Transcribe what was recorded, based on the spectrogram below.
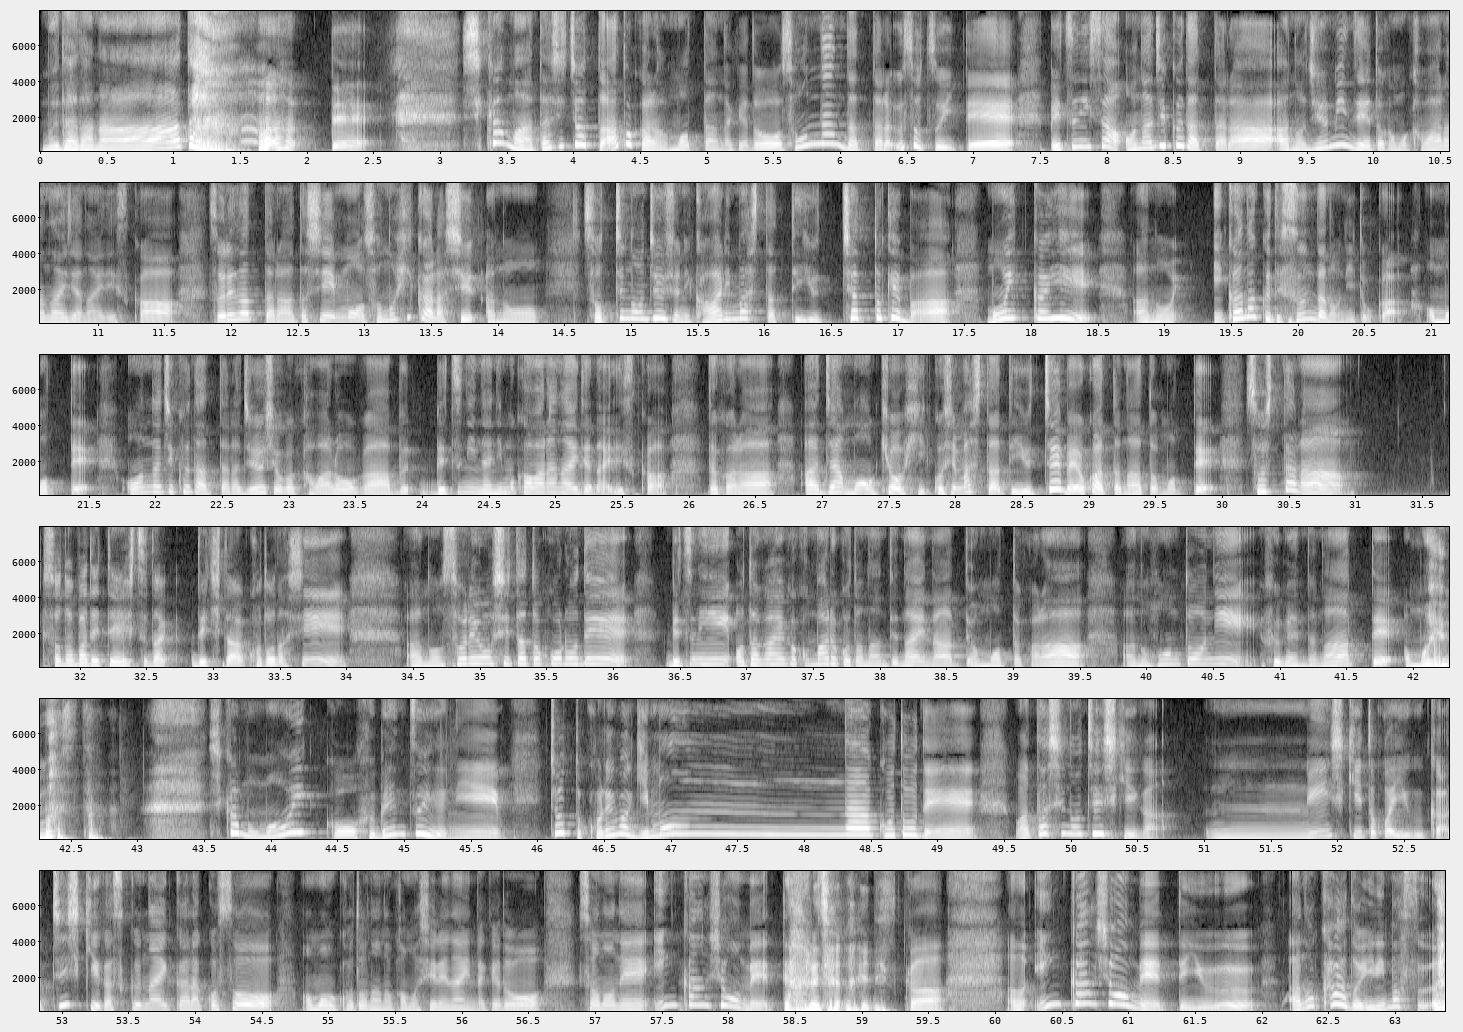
無駄だなと思って。しかも私ちょっと後から思ったんだけどそんなんだったら嘘ついて別にさ同じ区だったらあの住民税とかも変わらないじゃないですかそれだったら私もうその日からしあのそっちの住所に変わりましたって言っちゃっとけばもう一回あの行かなくて済んだのにとか思って同じ区だったら住所が変わろうが別に何も変わらないじゃないですかだからあじゃあもう今日引っ越しましたって言っちゃえばよかったなと思ってそしたらその場で提出だできたことだしあのそれを知ったところで別にお互いが困ることなんてないなって思ったからあの本当に不便だなって思いました。しかももう一個不便ついでにちょっとこれは疑問なことで私の知識がうん認識とかいうか知識が少ないからこそ思うことなのかもしれないんだけどそのね印鑑証明ってあるじゃないですか。あの印鑑証明っていうあのカードいります？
